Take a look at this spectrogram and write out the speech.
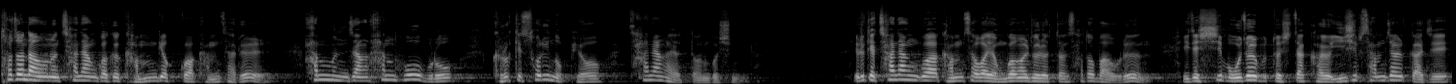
터져 나오는 찬양과 그 감격과 감사를 한 문장 한 호흡으로 그렇게 소리 높여 찬양하였던 것입니다. 이렇게 찬양과 감사와 영광을 돌렸던 사도 바울은 이제 15절부터 시작하여 23절까지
